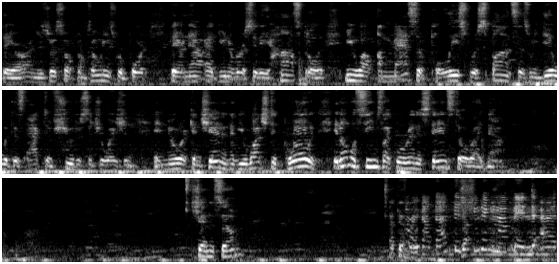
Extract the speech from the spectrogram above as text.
they are. And you just saw from Tony's report, they are now at University Hospital. Meanwhile, a massive police response as we deal with this active shooter situation in Newark. And Shannon, have you watched it grow? It, it almost seems like we're in a standstill right now. Shannon Stone? Sorry about that. This shooting happened at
